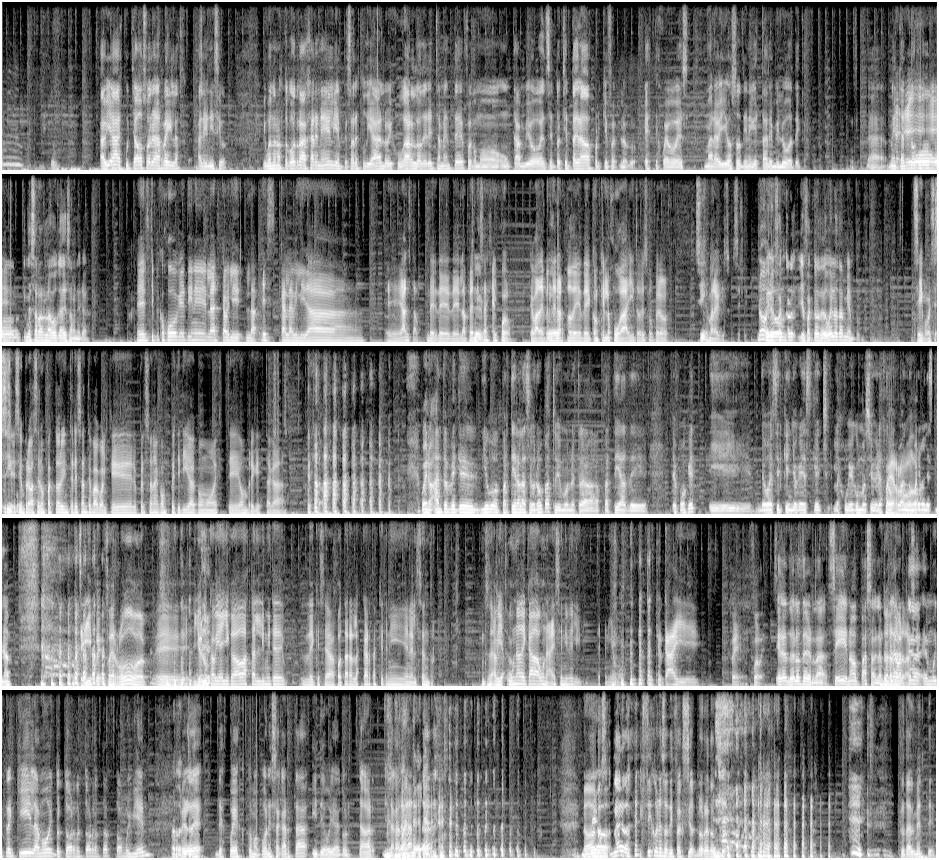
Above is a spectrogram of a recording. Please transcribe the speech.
había escuchado sobre las reglas al Sí. inicio. Y cuando nos tocó trabajar en él y empezar a estudiarlo y jugarlo derechamente, fue como un cambio en 180 grados porque fue, loco, este juego es maravilloso, tiene que estar en mi biblioteca. Ah, me Eh, encantó eh, que me cerraran la boca de esa manera. Es el típico juego que tiene la, escalabilidad eh, alta de- de- del aprendizaje del juego. Que va a depender harto de, de con quién lo jugáis y todo eso, pero Sí. es maravilloso. Sí, No, pero- y, el factor, y el factor de duelo también. pues. Sí, pues Sí, sí, po. siempre va a ser un factor interesante para cualquier persona competitiva como este hombre que está acá. Bueno, antes de que Diego partiera a las Europas, tuvimos nuestras partidas de, de Pocket. Y debo decir que en Yoga Sketch la jugué como si hubiera Fue estado jugando rudo. Marvel Snap. Sí, fue, fue rudo. Eh, yo nunca había llegado hasta el límite de, que se agotaran las cartas que tenía en el centro. Entonces había una de cada una a ese nivel y teníamos yokai. Fue, fue bueno. Eran duelos de verdad. Sí, no, pasa. La Duelos primera verdad, partida es muy tranquila, muy doctor, doctor, doctor, todo muy bien. Pero doctor. de- después, como pone esa carta y te voy a cortar la garganta. no, Pero- pasa- claro, exijo una satisfacción, lo reto. Totalmente.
